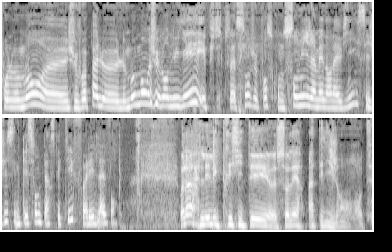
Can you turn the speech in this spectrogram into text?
Pour le moment, euh, je vois pas le, le moment où je vais m'ennuyer. Et puis, de toute façon, je pense qu'on ne s'ennuie jamais dans la vie. C'est juste une question de perspective. faut aller de l'avant. Voilà, l'électricité euh, solaire intelligente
